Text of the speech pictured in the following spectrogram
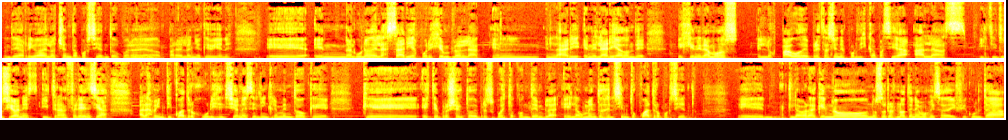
de arriba del 80% para, para el año que viene. Eh, en alguna de las áreas, por ejemplo, en, la, en, la área, en el área donde eh, generamos los pagos de prestaciones por discapacidad a las instituciones y transferencia a las 24 jurisdicciones, el incremento que, que este proyecto de presupuesto contempla, el aumento es del 104%. Eh, la verdad que no nosotros no tenemos esa dificultad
